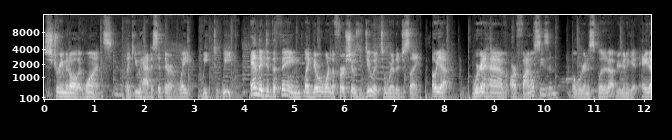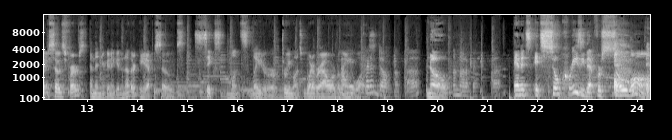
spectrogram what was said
stream it all at once. Mm-hmm. Like you had to sit there and wait week to week. And they did the thing, like they were one of the first shows to do it, to where they're just like, oh yeah, we're gonna have our final season, but we're gonna split it up. You're gonna get eight episodes first, and then you're gonna get another eight episodes six months later, or three months, whatever, however long I it was. I kind of don't love that. No, I'm not a fan of that. and it's it's so crazy that for so long,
